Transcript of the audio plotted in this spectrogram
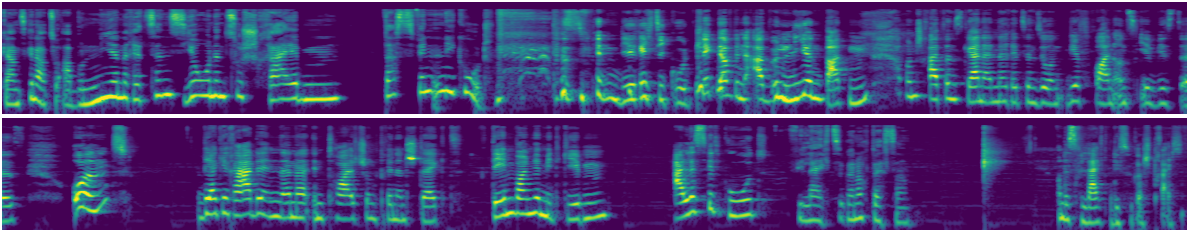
Ganz genau, zu abonnieren, Rezensionen zu schreiben. Das finden die gut. Das finden die richtig gut. Klickt auf den Abonnieren-Button und schreibt uns gerne eine Rezension. Wir freuen uns, ihr wisst es. Und wer gerade in einer Enttäuschung drinnen steckt, dem wollen wir mitgeben, alles wird gut. Vielleicht sogar noch besser. und das vielleicht würde ich sogar streichen.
